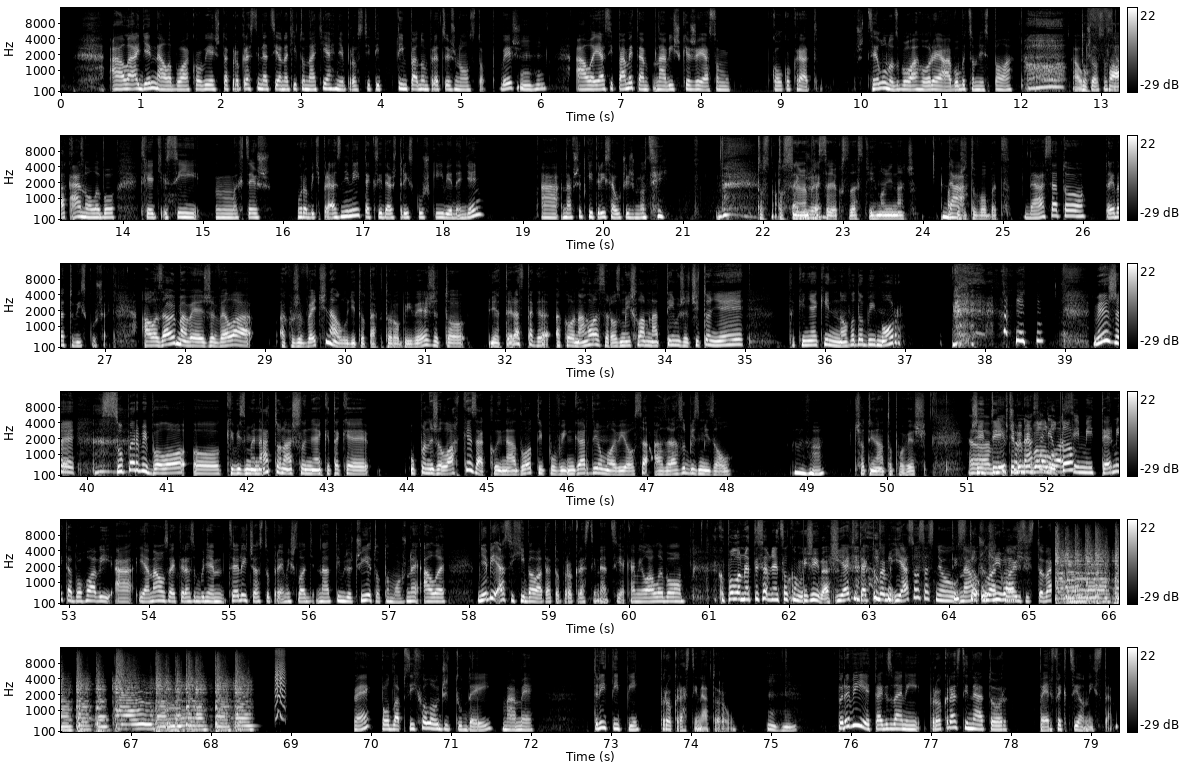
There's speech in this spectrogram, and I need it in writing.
ale aj denná, lebo ako vieš, tá prokrastinácia, ona ti to natiahne proste, ty tým pádom pracuješ non-stop, vieš? Mhm. Mm-hmm. Ale ja si pamätám na výške, že ja som koľkokrát celú noc bola hore a vôbec som nespala. A učila som fakt? sa. Áno, lebo keď si um, chceš urobiť prázdniny, tak si dáš tri skúšky v jeden deň a na všetky tri sa učíš v noci. To, No, to si neviem takže- predstaviť, ako sa dá stihnúť ináč. Dá. Akože to vôbec. Dá sa to, treba to vyskúšať. Ale zaujímavé je, že veľa, akože väčšina ľudí to takto robí, vieš, že to, ja teraz tak ako nahlas rozmýšľam nad tým, že či to nie je taký nejaký novodobý mor? vieš, že super by bolo, keby sme na to našli nejaké také úplne, že ľahké zaklinadlo typu Wingardium Leviosa a zrazu by zmizol. Mhm. Čo ty na to povieš? Či Eh, ty, Vieš tebe by bolo ľúto? si mi termita do hlavy a ja naozaj teraz budem celý čas tu premyšľať nad tým, že či je toto možné, ale mne by asi chýbala táto prokrastinácia, Kamila, lebo Ako podľa mňa ty sa v nej celkom vyžívaš. ja ti takto poviem, ja som sa s ňou naučila koexistovať. Podľa Psychology Today máme tri typy prokrastinátorov. Mhm. Prvý je tzv. prokrastinátor perfekcionista.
